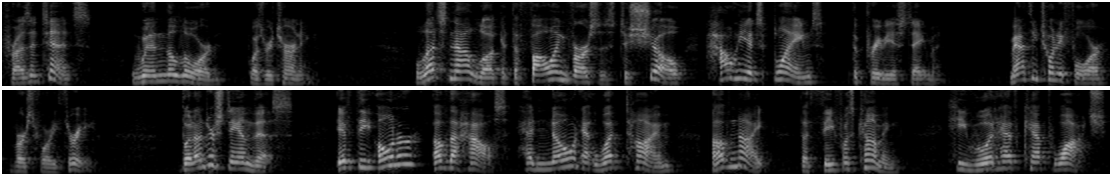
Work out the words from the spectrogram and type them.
present tense, when the Lord was returning. Let's now look at the following verses to show how he explains the previous statement. Matthew 24, verse 43. But understand this if the owner of the house had known at what time of night the thief was coming, he would have kept watch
